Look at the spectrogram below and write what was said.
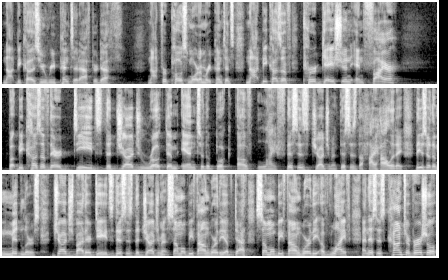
Not because you repented after death not for post mortem repentance, not because of purgation in fire but because of their deeds, the judge wrote them into the book of life. This is judgment. This is the high holiday. These are the middlers, judged by their deeds. This is the judgment. Some will be found worthy of death, some will be found worthy of life. And this is controversial.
